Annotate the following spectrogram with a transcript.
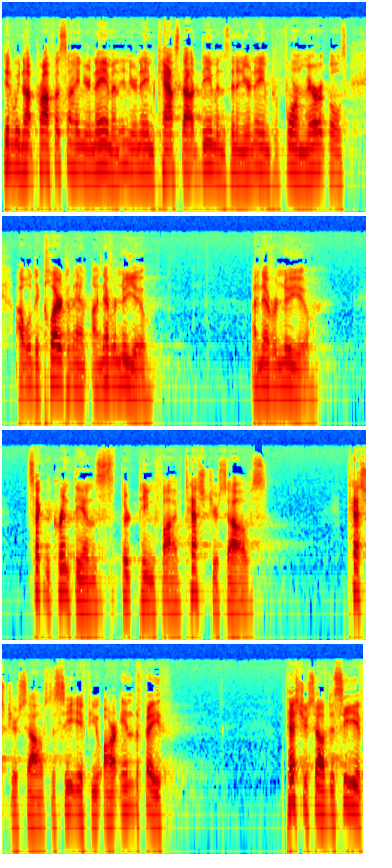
did we not prophesy in your name, and in your name cast out demons, and in your name perform miracles? I will declare to them, I never knew you. I never knew you. 2 Corinthians 13:5 Test yourselves. Test yourselves to see if you are in the faith. Test yourself to see if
